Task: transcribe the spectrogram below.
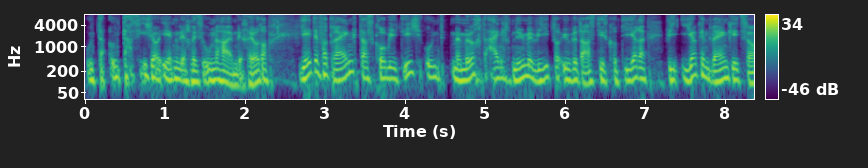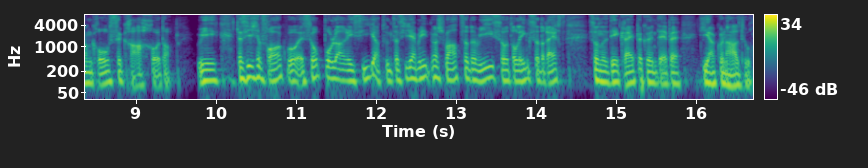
Und, da, und das ist ja irgendwie das Unheimliche, oder? Jeder verdrängt, dass Covid ist und man möchte eigentlich nicht mehr weiter über das diskutieren, wie irgendwann gibt es so einen grossen Krach, oder? Wie, das ist eine Frage, die so polarisiert. Und das ist eben nicht nur schwarz oder weiß oder links oder rechts, sondern die Gräben können eben diagonal durch.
